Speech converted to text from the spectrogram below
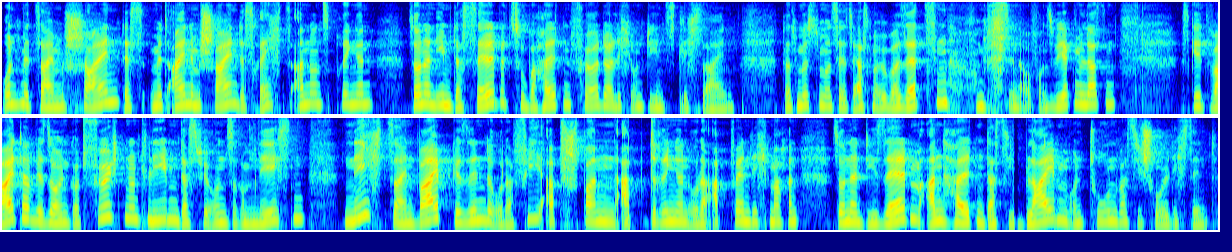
und mit, seinem Schein des, mit einem Schein des Rechts an uns bringen, sondern ihm dasselbe zu behalten förderlich und dienstlich sein. Das müssten wir uns jetzt erstmal übersetzen und ein bisschen auf uns wirken lassen. Es geht weiter, wir sollen Gott fürchten und lieben, dass wir unserem Nächsten nicht sein Weib, Gesinde oder Vieh abspannen, abdringen oder abwendig machen, sondern dieselben anhalten, dass sie bleiben und tun, was sie schuldig sind.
